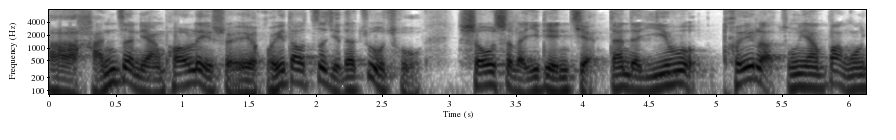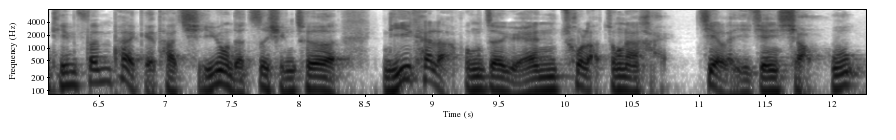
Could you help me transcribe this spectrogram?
他含着两泡泪水回到自己的住处，收拾了一点简单的衣物，推了中央办公厅分派给他骑用的自行车，离开了丰泽园，出了中南海，借了一间小屋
